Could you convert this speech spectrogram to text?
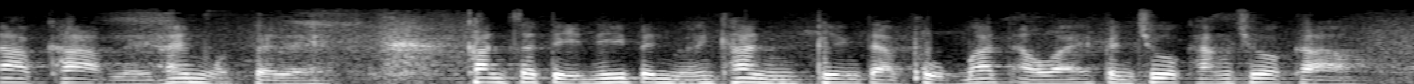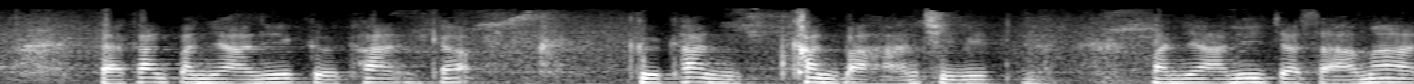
ลาบคาบเลยให้หมดไปเลย ขั้นสตินี้เป็นเหมือนขั้นเพียงแต่ผูกมัดเอาไว้เป็นชั่วครั้งชั่วคราว แต่ขั้นปัญญานี้คือขั้นก็คือขั้นขั้นประหารชีวิต ปัญญานี้จะสามารถ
